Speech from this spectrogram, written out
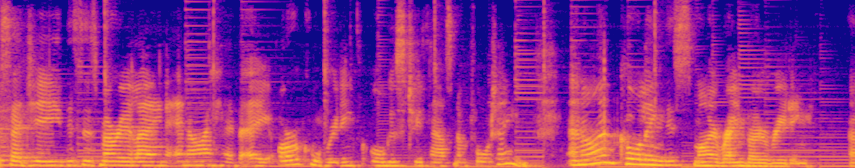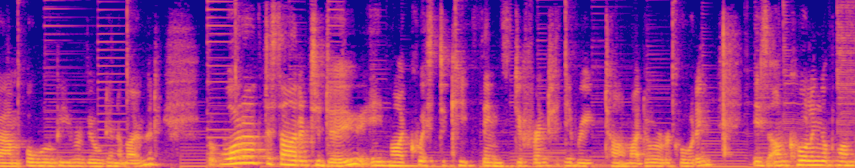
Saji, this is Marjolyn and I have a Oracle reading for August 2014 and I'm calling this my rainbow reading, um, all will be revealed in a moment. But what I've decided to do in my quest to keep things different every time I do a recording is I'm calling upon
